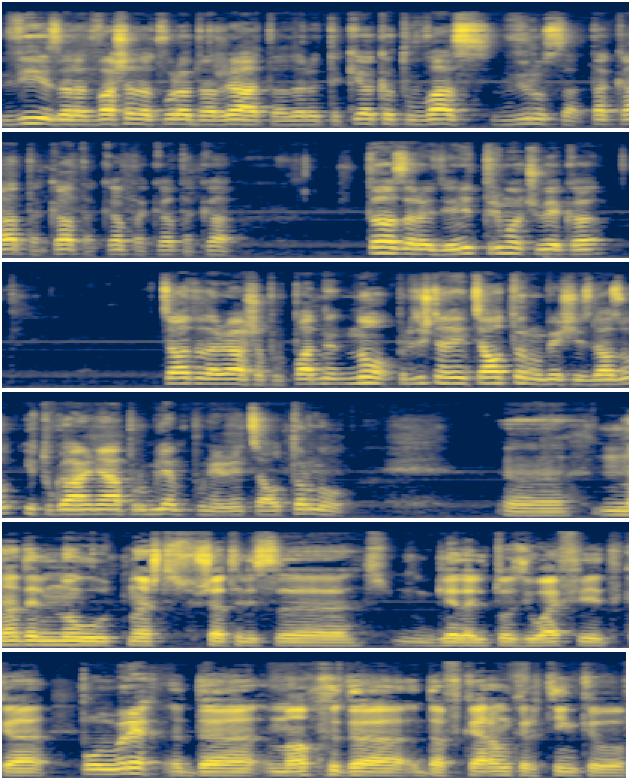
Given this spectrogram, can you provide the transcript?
Вие заради ваша да творя държавата, заради такива като вас, вируса, така, така, така, така, така. Та заради едни трима човека цялата държава ще пропадне, но предишния ден цяло Търно беше излязло и тогава няма проблем, поне цяло Търново. Uh, надали много от нашите слушатели са гледали този лайф и така... По-добре. Да, малко да, да вкарам картинка в,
